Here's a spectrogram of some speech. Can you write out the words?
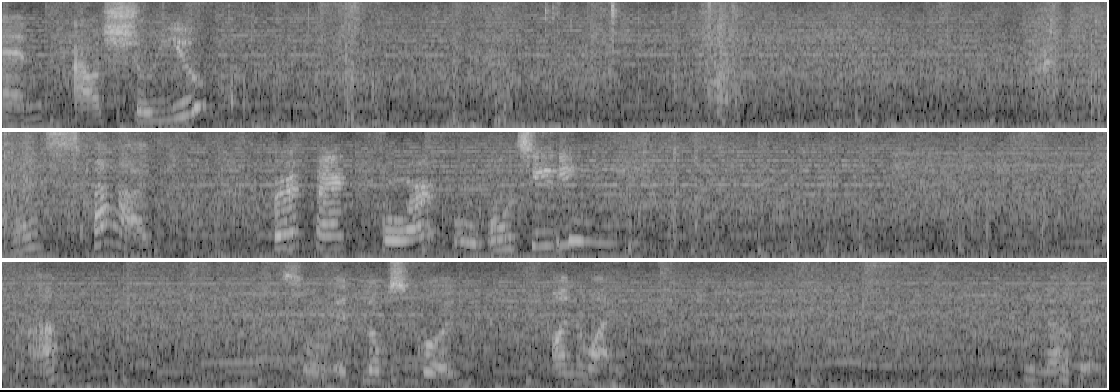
And I'll show you. This bag. Perfect for OOTD. Diba? So, it looks good on white. I love it.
